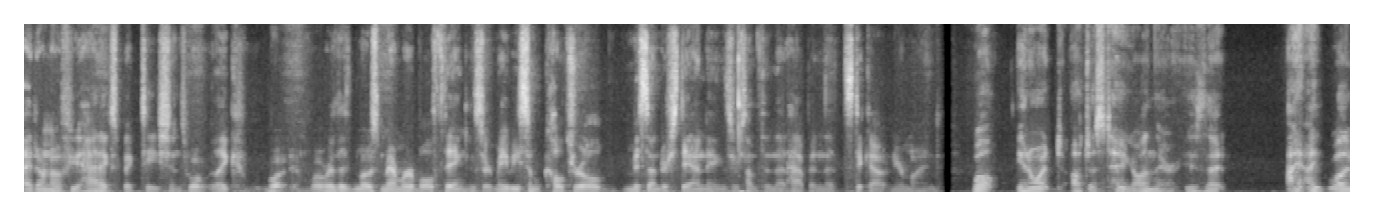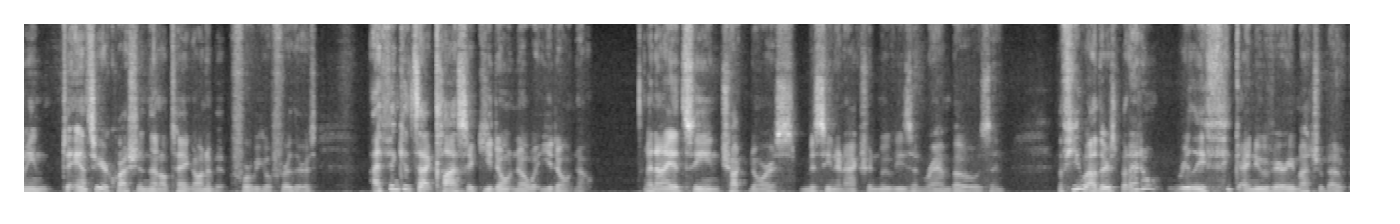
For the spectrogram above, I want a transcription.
I don't know if you had expectations. What like what what were the most memorable things, or maybe some cultural misunderstandings or something that happened that stick out in your mind? Well, you know what? I'll just tag on there is that I, I well, I mean, to answer your question, then I'll tag on a bit before we go further. Is I think it's that classic you don't know what you don't know. And I had seen Chuck Norris missing in action movies and Rambo's and a few others, but I don't really think I knew very much about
